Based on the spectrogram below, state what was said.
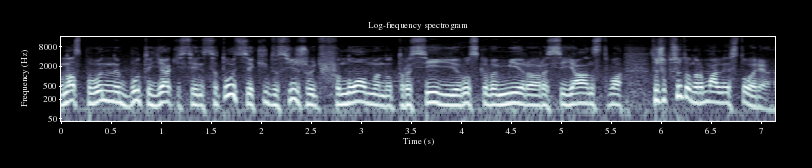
у нас повинні бути якісні інституції, які досліджують феномен от Росії, руского міра, росіянства. Це ж абсолютно нормальна історія.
